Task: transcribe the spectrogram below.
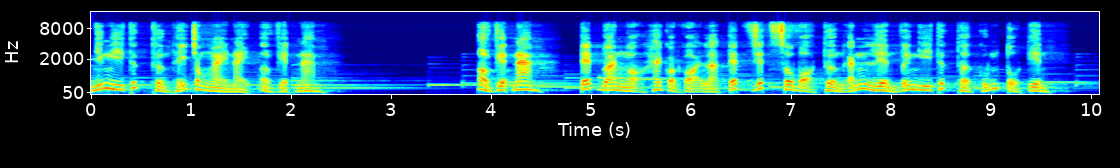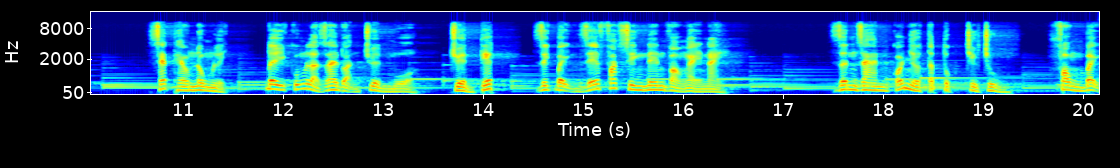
Những nghi thức thường thấy trong ngày này ở Việt Nam Ở Việt Nam, Tết đoan ngọ hay còn gọi là Tết giết sâu bọ thường gắn liền với nghi thức thờ cúng tổ tiên. Xét theo nông lịch, đây cũng là giai đoạn truyền mùa, truyền tiết, dịch bệnh dễ phát sinh nên vào ngày này. Dân gian có nhiều tập tục trừ trùng, phòng bệnh.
